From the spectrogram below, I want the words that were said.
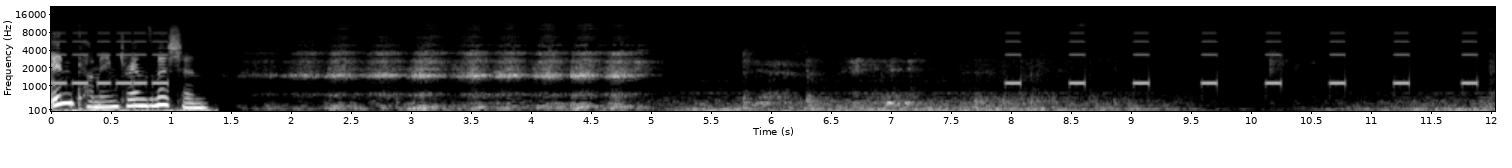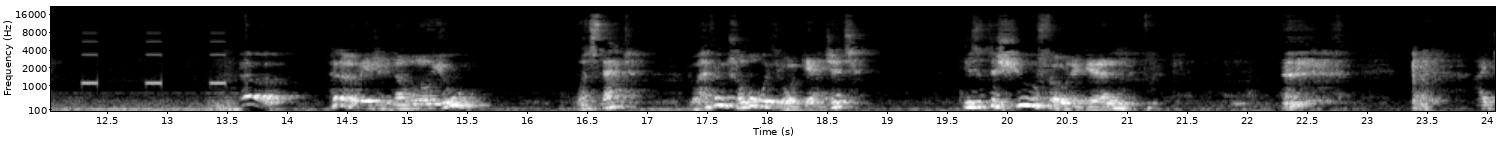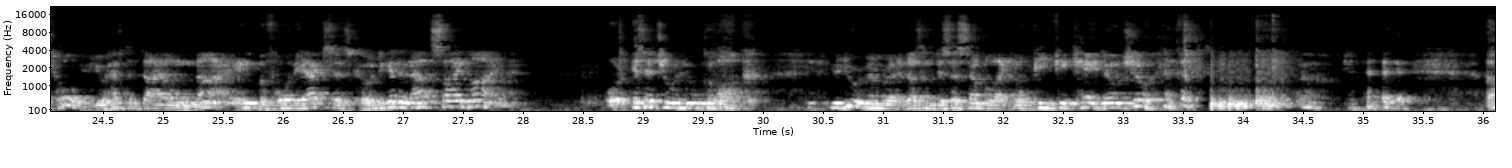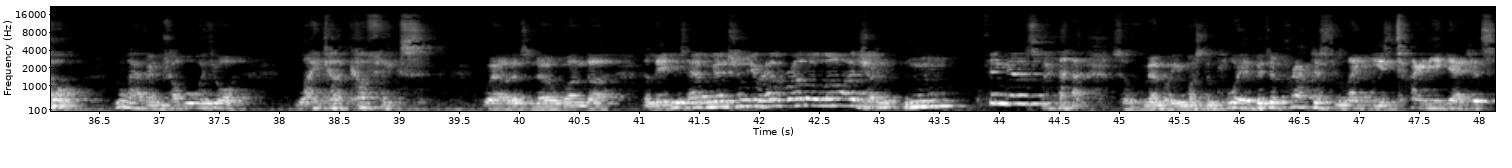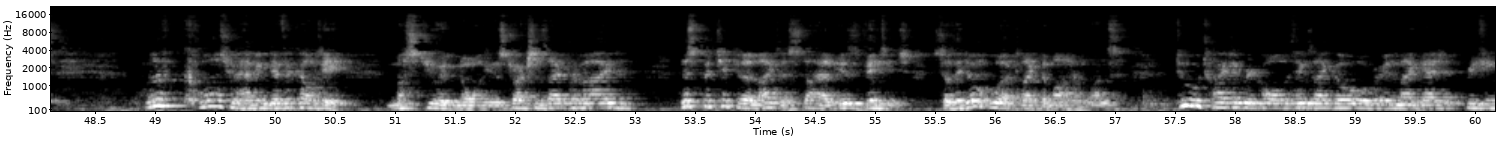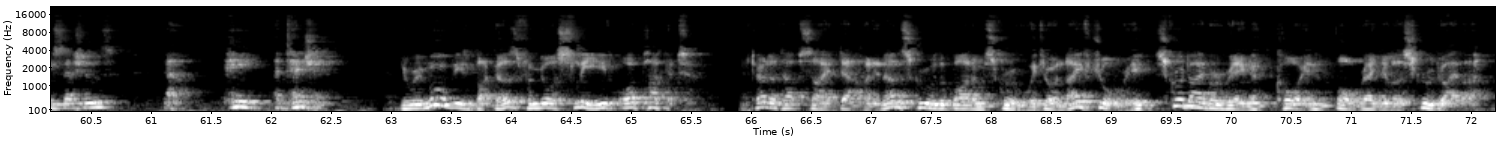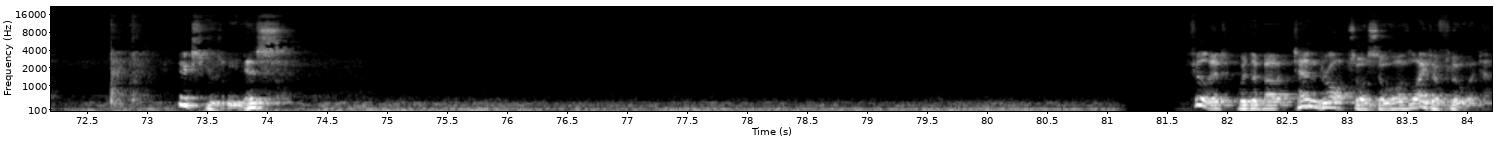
Incoming transmission. Oh, hello, Agent OU. What's that? You're having trouble with your gadget? Is it the shoe phone again? I told you you have to dial 9 before the access code to get an outside line. Or is it your new Glock? You do remember it doesn't disassemble like your PPK, don't you? oh, you're having trouble with your lighter cufflinks. Well, it's no wonder. The ladies have mentioned you have rather large mm, fingers. so remember, you must employ a bit of practice to light these tiny gadgets. Well, of course you're having difficulty. Must you ignore the instructions I provide? This particular lighter style is vintage, so they don't work like the modern ones. Do try to recall the things I go over in my gadget briefing sessions. Now, pay attention. You remove these buckles from your sleeve or pocket. Turn it upside down and unscrew the bottom screw with your knife jewelry, screwdriver ring, coin, or regular screwdriver. Excuse me, miss. Fill it with about 10 drops or so of lighter fluid.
